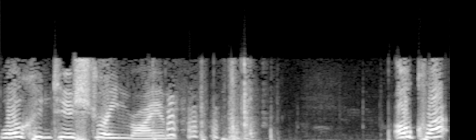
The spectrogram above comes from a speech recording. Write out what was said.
Welcome to stream, Ryan. Oh crap.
